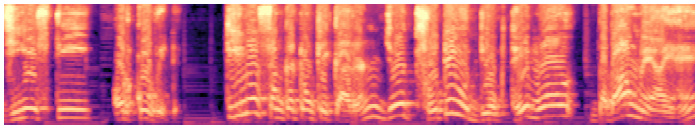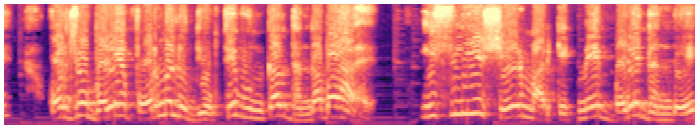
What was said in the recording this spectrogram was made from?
जीएसटी और कोविड तीनों संकटों के कारण जो छोटे उद्योग थे, वो दबाव में आए हैं और जो बड़े फॉर्मल उद्योग थे, उनका धंधा बढ़ा है। इसलिए शेयर मार्केट में बड़े धंधे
